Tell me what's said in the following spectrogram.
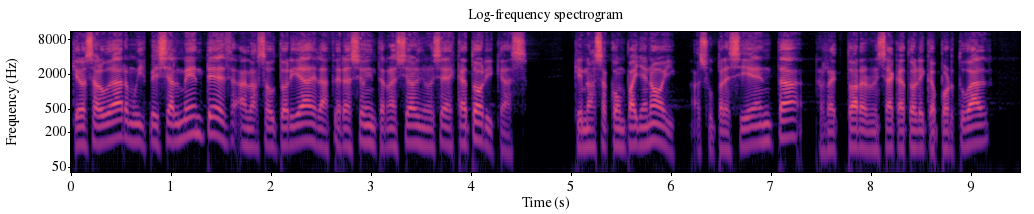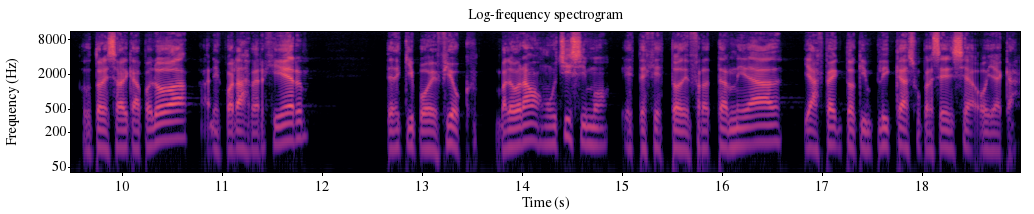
Quiero saludar muy especialmente a las autoridades de la Federación Internacional de Universidades Católicas que nos acompañan hoy, a su presidenta, la rectora de la Universidad Católica de Portugal, doctora Isabel Capoloa, a Nicolás Bergier, del equipo de FIUC. Valoramos muchísimo este gesto de fraternidad y afecto que implica su presencia hoy acá.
